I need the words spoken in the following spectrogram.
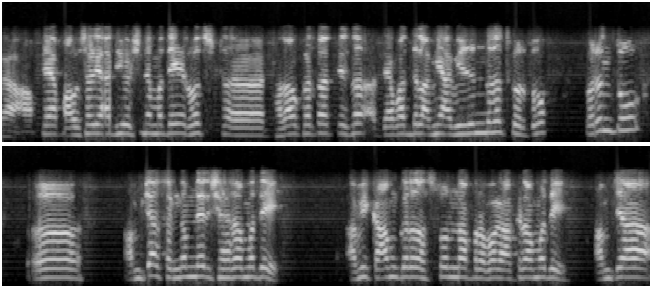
आपल्या पावसाळी अधिवेशनामध्ये रोज ठ- ठराव करतात त्याचं त्याबद्दल आम्ही अभिनंदनच करतो. परंतु आमच्या संगमनेर शहरामध्ये आम्ही काम करत असताना प्रभाग अकरामध्ये आमच्या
